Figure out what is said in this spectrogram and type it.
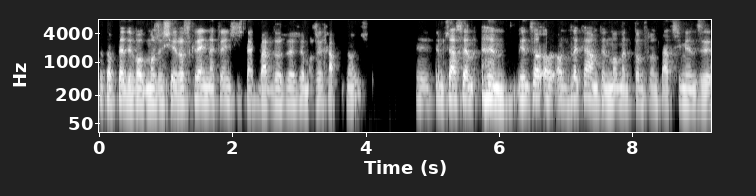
no to wtedy może się rozkręcić, nakręcić tak bardzo, że, że może chapnąć. Y, tymczasem, więc odwlekałam ten moment konfrontacji między,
